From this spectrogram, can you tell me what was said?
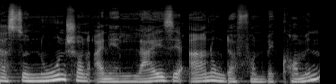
Hast du nun schon eine leise Ahnung davon bekommen,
